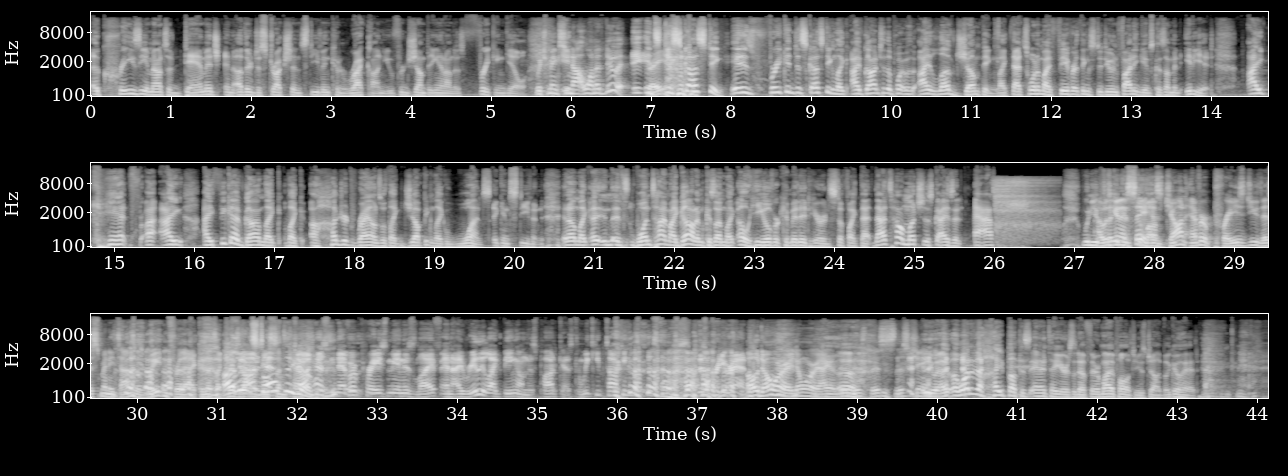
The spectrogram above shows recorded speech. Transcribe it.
a crazy amounts of damage and other destruction Steven can wreck on you for jumping in on his freaking gill. Which makes you not want to do it. It- It's right? disgusting. It is freaking disgusting. Like I've gotten to the point where I love jumping. Like that's one of my favorite things to do in fighting games because I'm an idiot. I can't. I I think I've gone like like a hundred rounds with like jumping like once against Steven. and I'm like, uh, and it's one time I got him because I'm like, oh, he overcommitted here and stuff like that. That's how much this guy's an ass. When you I was gonna say, has John ever praised you this many times? I was waiting for that because I was like, I'm there's be some. John has never praised me in his life, and I really like being on this podcast. Can we keep talking about this? this is pretty rad. Oh, don't worry, don't worry. I, this this this changes. Anyway, I, I wanted to hype up his anti-airs enough there. My apologies, John, but go ahead.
